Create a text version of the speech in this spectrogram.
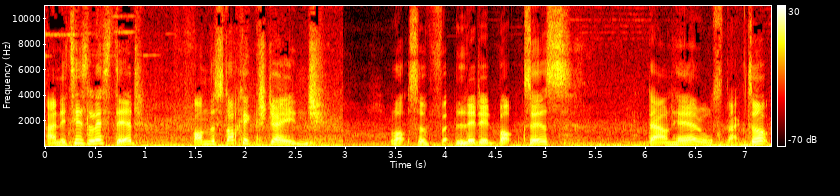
And it is listed on the stock exchange. Lots of lidded boxes down here, all stacked up.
